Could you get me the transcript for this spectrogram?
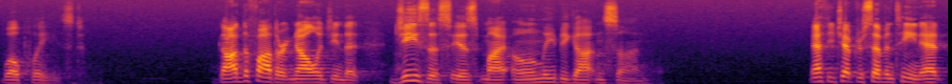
well pleased. God the Father acknowledging that Jesus is my only begotten Son. Matthew chapter 17, at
